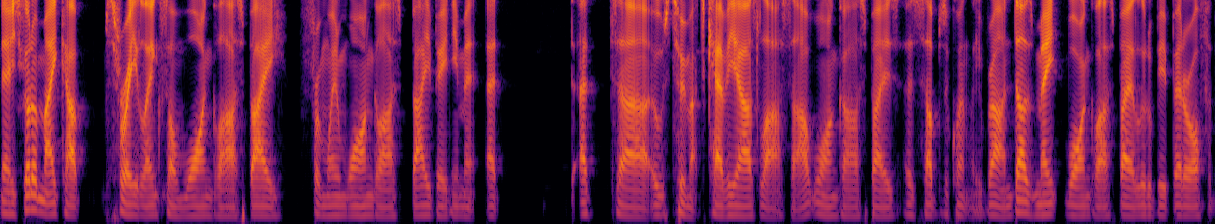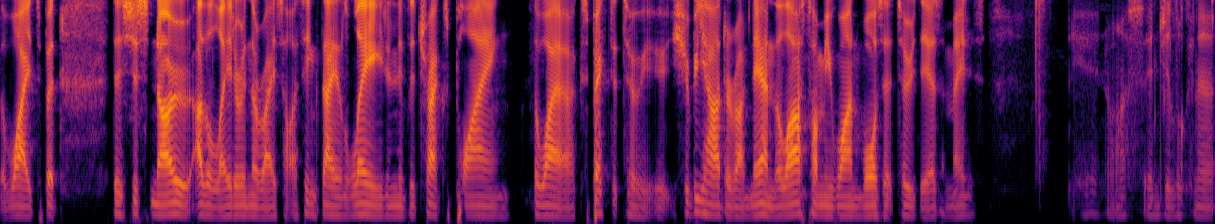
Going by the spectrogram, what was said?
Now he's got to make up three lengths on Wineglass Bay from when Wineglass Bay beat him at, at at uh, it was too much caviars last start. Wineglass Bay has subsequently run. Does meet Wineglass Bay a little bit better off at the weights, but there's just no other leader in the race. I think they lead, and if the track's playing the way I expect it to, it should be hard to run down. The last time he won was at two thousand meters. Yeah, nice. And you're looking at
